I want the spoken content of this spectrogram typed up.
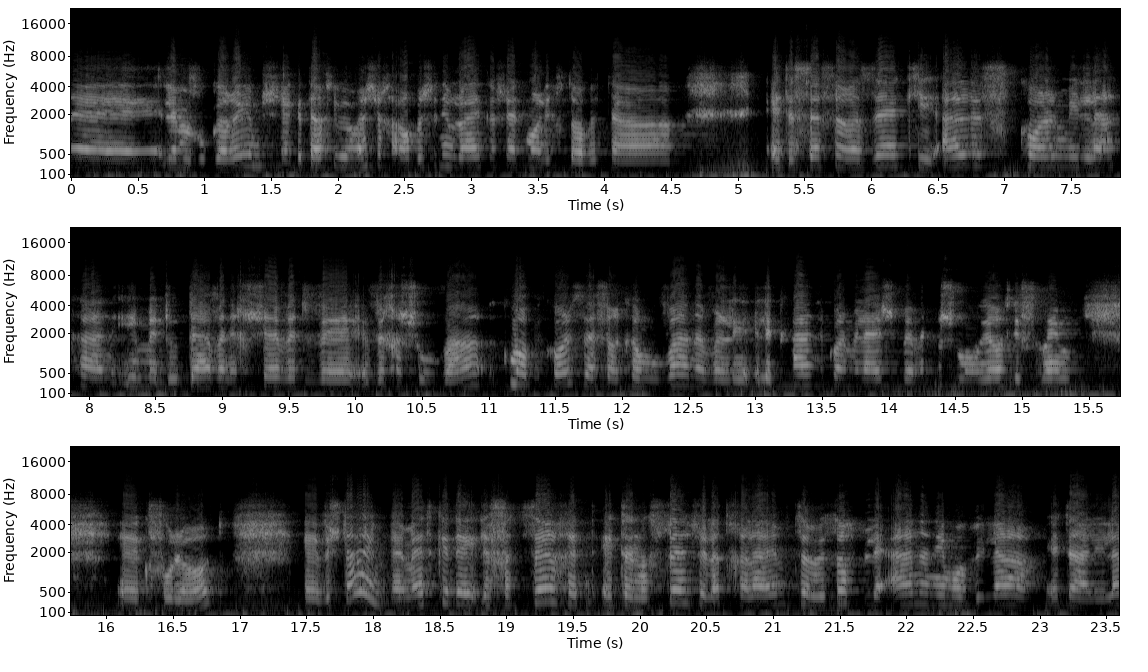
אה, למבוגרים שכתבתי במשך ארבע שנים, לא היה קשה כמו לכתוב את, ה, את הספר הזה, כי א', כל מילה כאן היא מדודה ונחשבת ו, וחשובה, כמו בכל ספר כמובן, אבל לכאן לכל מילה יש באמת משמעויות לפעמים אה, כפולות. אה, ושתיים, באמת כדי לפצח את, את הנושא של התחלה האמצע וסוף לאן אני מובילה את העלילה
